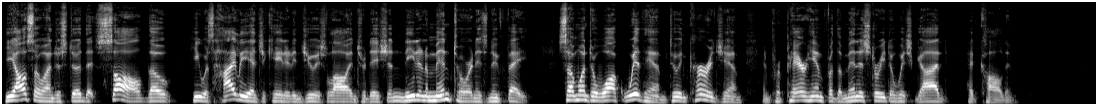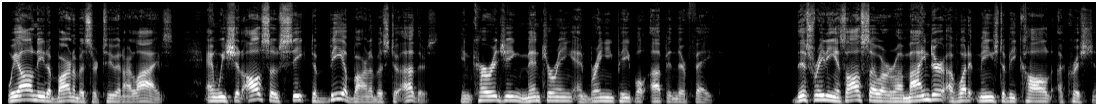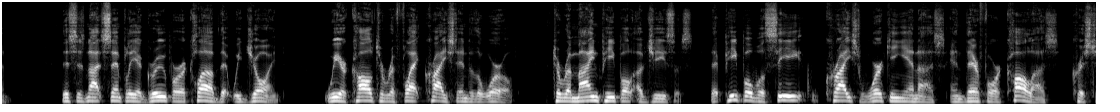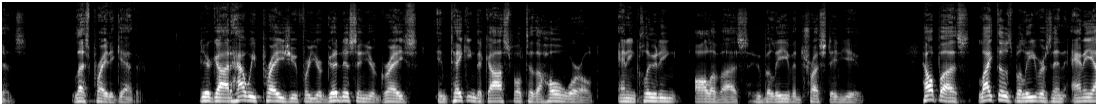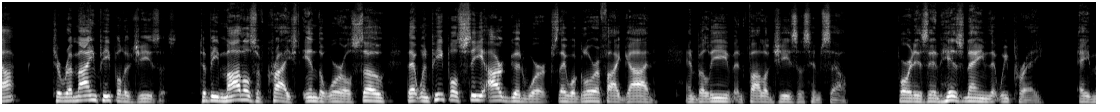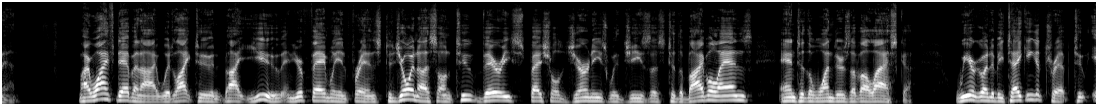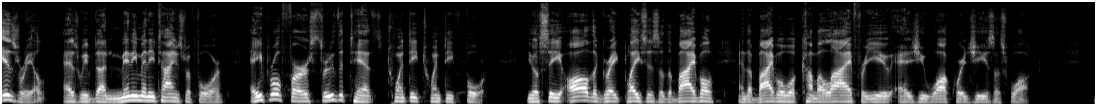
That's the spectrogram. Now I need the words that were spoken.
He also understood that Saul, though he was highly educated in Jewish law and tradition, needed a mentor in his new faith, someone to walk with him, to encourage him, and prepare him for the ministry to which God had called him. We all need a Barnabas or two in our lives, and we should also seek to be a Barnabas to others encouraging, mentoring, and bringing people up in their faith. This reading is also a reminder of what it means to be called a Christian. This is not simply a group or a club that we joined. We are called to reflect Christ into the world, to remind people of Jesus, that people will see Christ working in us and therefore call us Christians. Let's pray together. Dear God, how we praise you for your goodness and your grace in taking the gospel to the whole world and including all of us who believe and trust in you. Help us, like those believers in Antioch, to remind people of Jesus, to be models of Christ in the world, so that when people see our good works, they will glorify God and believe and follow Jesus himself. For it is in his name that we pray. Amen. My wife Deb and I would like to invite you and your family and friends to join us on two very special journeys with Jesus to the Bible lands and to the wonders of Alaska. We are going to be taking a trip to Israel, as we've done many, many times before, April 1st through the 10th, 2024. You'll see all the great places of the Bible, and the Bible will come alive for you as you walk where Jesus walked.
